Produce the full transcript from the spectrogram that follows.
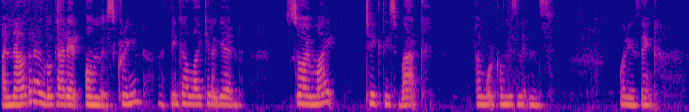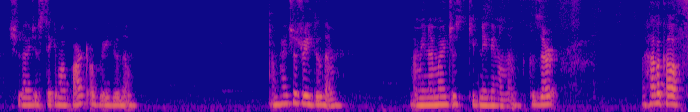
And now that I look at it on the screen, I think I like it again. So I might take these back and work on these mittens. What do you think? Should I just take them apart or redo them? I might just redo them. I mean, I might just keep knitting on them because they're, I have a cough.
